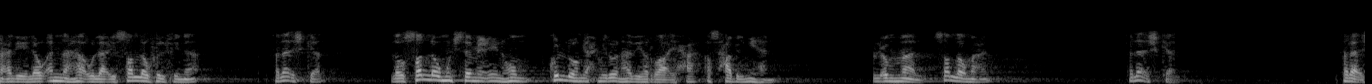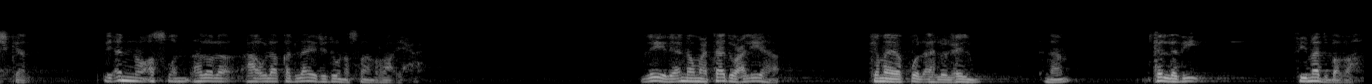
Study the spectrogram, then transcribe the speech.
عليه لو أن هؤلاء صلوا في الفناء فلا إشكال. لو صلوا مجتمعين هم كلهم يحملون هذه الرائحة أصحاب المهن العمال صلوا معا. فلا إشكال. فلا إشكال. لأنه أصلا هؤلاء قد لا يجدون أصلا الرائحة ليه؟ لأنهم اعتادوا عليها. كما يقول أهل العلم نعم كالذي في مدبغة.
